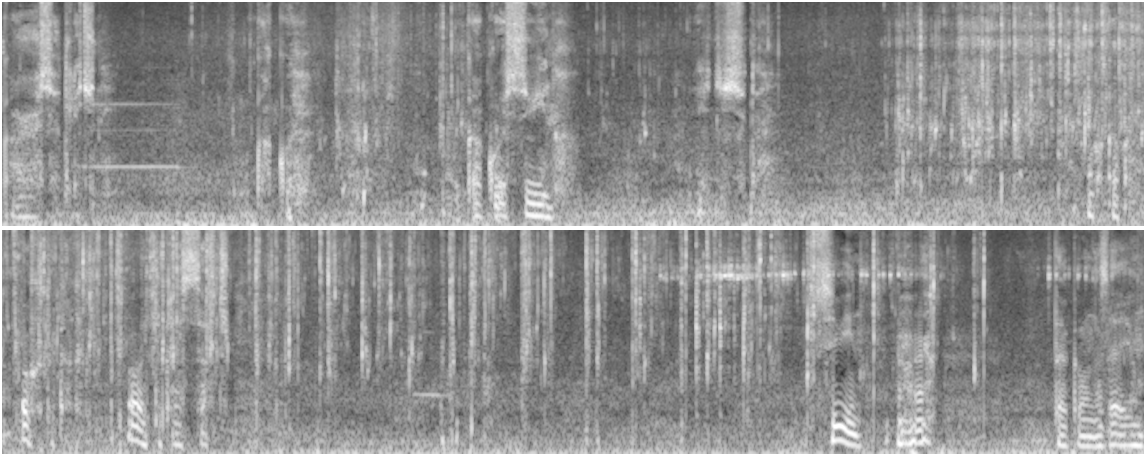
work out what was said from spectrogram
Карась отличный. Какой. Какой свин. Иди сюда. Ох как. Ох ты как. Ой ты красавчик. Свин. Ага. Так его назовем.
